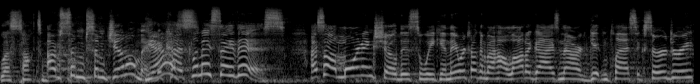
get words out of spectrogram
let's talk to Of some some gentlemen. Yes. Because let me say this. I saw a morning show this week and they were talking about how a lot of guys now are getting plastic surgery.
